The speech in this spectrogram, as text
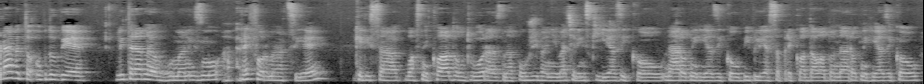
práve to obdobie literárneho humanizmu a reformácie, kedy sa vlastne kládol dôraz na používanie materinských jazykov, národných jazykov, Biblia sa prekladala do národných jazykov,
